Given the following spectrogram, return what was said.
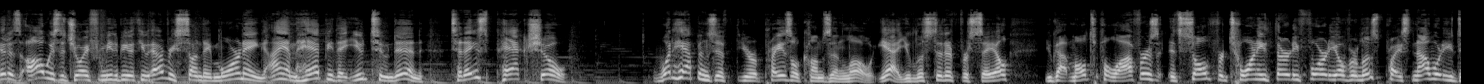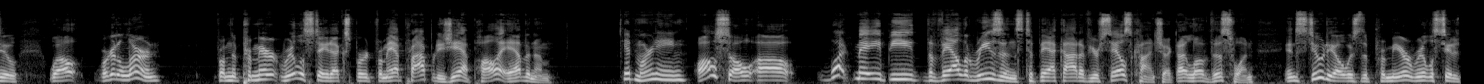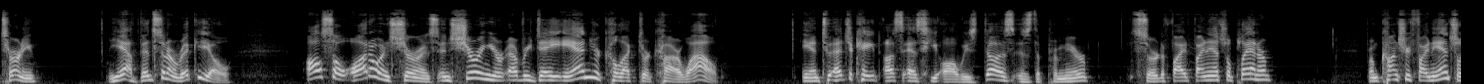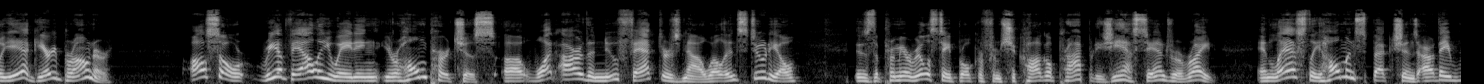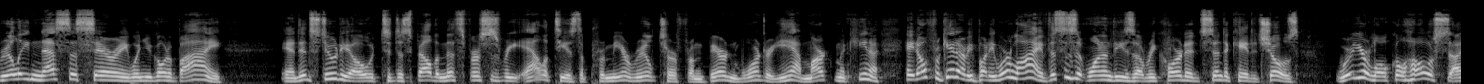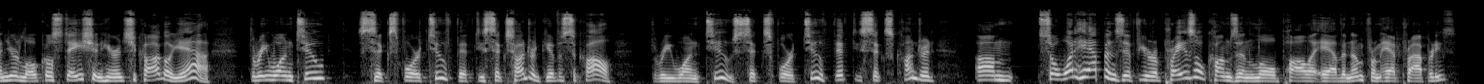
It is always a joy for me to be with you every Sunday morning. I am happy that you tuned in. Today's packed show. What happens if your appraisal comes in low? Yeah, you listed it for sale. You got multiple offers. It's sold for 20, 30, 40 over list price. Now what do you do? Well, we're going to learn from the premier real estate expert from @properties. Yeah, Paula Avenham. Good morning. Also, uh, what may be the valid reasons to back out of your sales contract? I love this one. In studio is the premier real estate attorney yeah, Vincent Aricchio. Also, auto insurance, insuring your everyday and your collector car. Wow. And to educate us, as he always does, is the premier certified financial planner from Country Financial. Yeah, Gary Browner. Also, reevaluating your home purchase. Uh, what are the new factors now? Well, in studio is the premier real estate broker from Chicago Properties. Yeah, Sandra Wright. And lastly, home inspections are they really necessary when you go to buy? And in studio to dispel the myths versus reality is the premier realtor from Baird and Warner. Yeah, Mark McKenna. Hey, don't forget, everybody, we're live. This isn't one of these uh, recorded, syndicated shows. We're your local hosts on your local station here in Chicago. Yeah, 312 642 5600. Give us a call. 312 642 5600. So, what happens if your appraisal comes in low, Paula Avenham from @properties?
